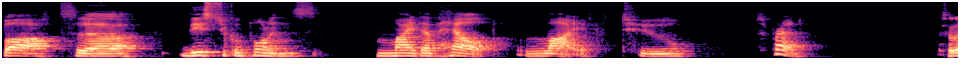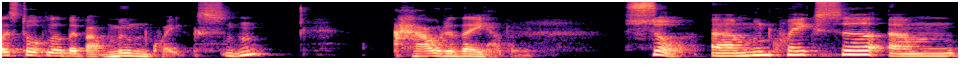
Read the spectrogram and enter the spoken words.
but uh, these two components might have helped life to spread. so let's talk a little bit about moonquakes. Mhm. How do they happen? So, uh, moonquakes, uh, um,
